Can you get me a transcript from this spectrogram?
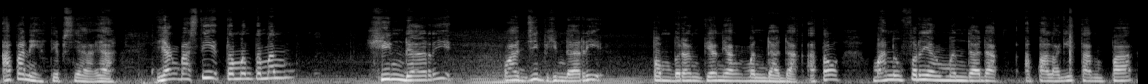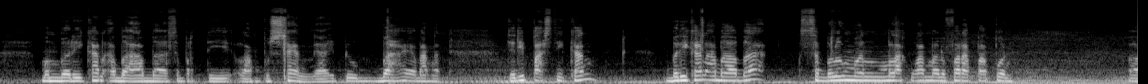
apa nih tipsnya ya yang pasti teman-teman hindari wajib hindari pemberhentian yang mendadak atau manuver yang mendadak apalagi tanpa memberikan aba-aba seperti lampu sen ya itu bahaya banget jadi pastikan berikan aba-aba sebelum melakukan manuver apa pun e,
